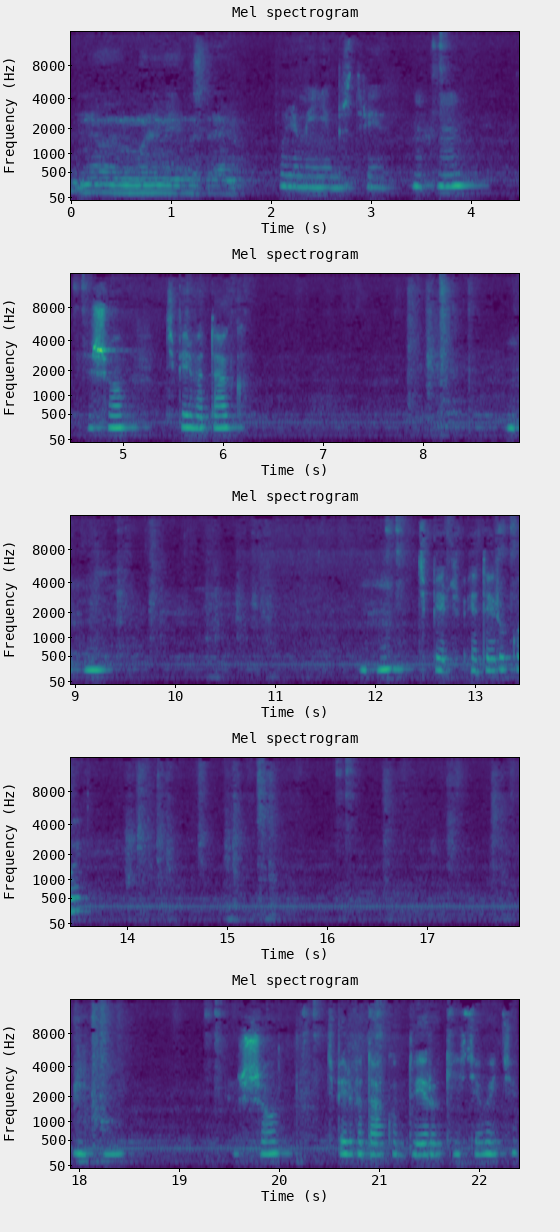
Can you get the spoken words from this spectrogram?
У меня более-менее быстрее. Более-менее быстрее. Мгм. Хорошо. Теперь вот так. Мгм. Мгм. Теперь этой рукой. Мгм. Хорошо. Теперь вот так вот две руки сделайте.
